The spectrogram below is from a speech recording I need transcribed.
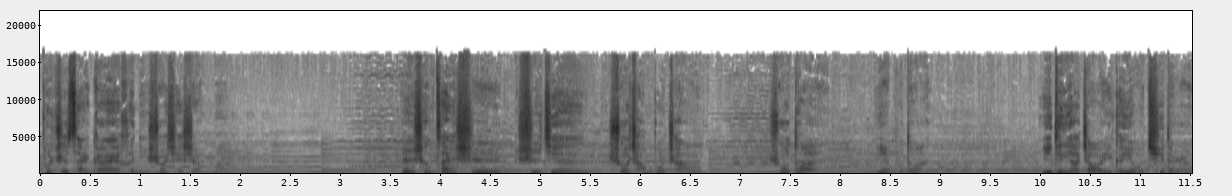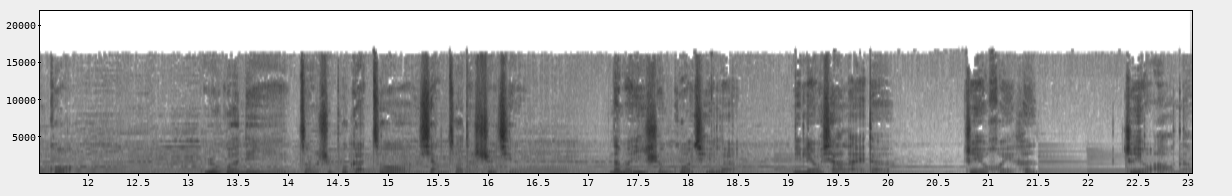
不知在该和你说些什么。人生在世，时间说长不长，说短也不短，一定要找一个有趣的人过。如果你总是不敢做想做的事情，那么一生过去了，你留下来的只有悔恨，只有懊恼。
